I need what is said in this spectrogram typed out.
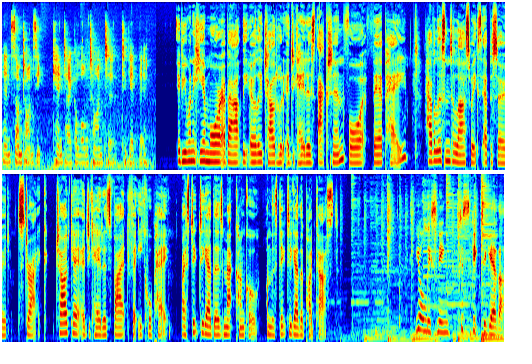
and sometimes it can take a long time to, to get there. If you want to hear more about the Early Childhood Educators Action for Fair Pay, have a listen to last week's episode, Strike Childcare Educators Fight for Equal Pay by Stick Together's Matt Kunkel on the Stick Together podcast. You're listening to Stick Together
